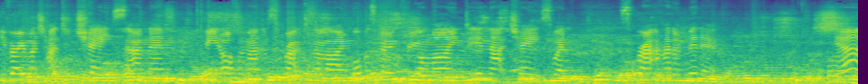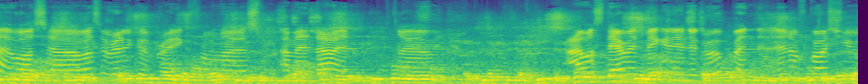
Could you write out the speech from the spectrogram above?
you very much had to chase and then beat off Amanda Spratt to the line. What was going through your mind in that chase when Spratt had a minute? Yeah, it was uh, was a really good break from uh, um, I was there with Megan in the group, and, and of course you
